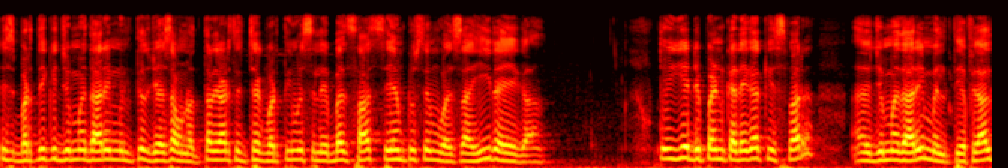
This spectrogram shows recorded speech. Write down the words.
इस भर्ती की ज़िम्मेदारी मिलती है तो जैसा उनहत्तर हज़ार शिक्षक भर्ती में सिलेबस था सेम टू सेम वैसा ही रहेगा। तो ये डिपेंड करेगा कि इस पर ज़िम्मेदारी मिलती है। फ़िलहाल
